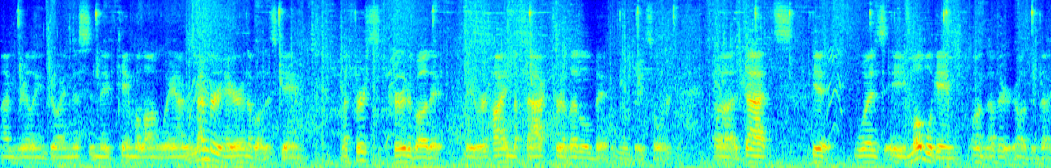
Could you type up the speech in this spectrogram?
I'm really enjoying this, and they've came a long way. I remember hearing about this game. When I first heard about it, they were hiding the fact for a little bit. Ooh, sword. Uh, that it was a mobile game. Oh, another. Oh, did I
